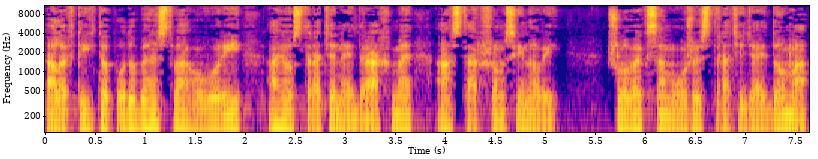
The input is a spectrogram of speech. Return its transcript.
ale v týchto podobenstvách hovorí aj o stratenej drachme a staršom synovi. Človek sa môže stratiť aj doma,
